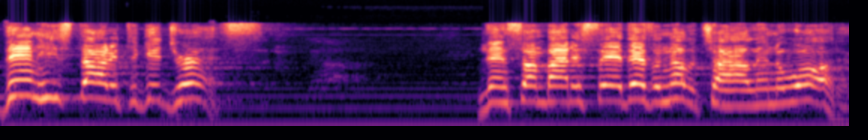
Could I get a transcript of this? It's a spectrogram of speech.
Then he started to get dressed. Then somebody said, There's another child in the water.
